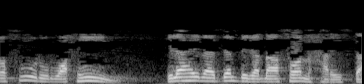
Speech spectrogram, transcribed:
gafuurun raxiim ilaahay baa dembiga dhaafoo naxariista.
